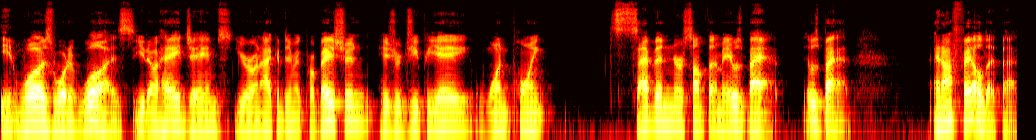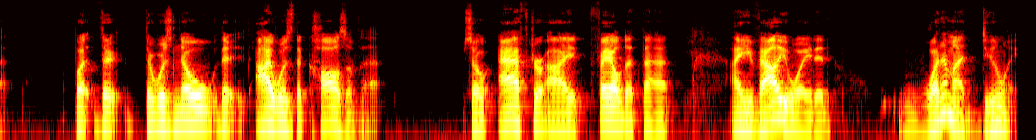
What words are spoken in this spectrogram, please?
it was what it was. You know, hey James, you're on academic probation. Here's your GPA, one point seven or something. I mean, it was bad. It was bad, and I failed at that. But there there was no there, I was the cause of that. So after I failed at that, I evaluated what am I doing?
